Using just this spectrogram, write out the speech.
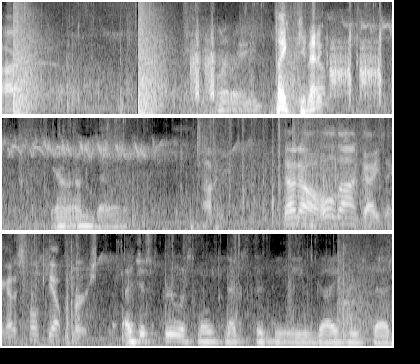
Alright. Thank you, medic. Yeah, I'm down. No, no, hold on, guys. I gotta smoke you up first. I just threw a smoke next to the guy who's dead,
